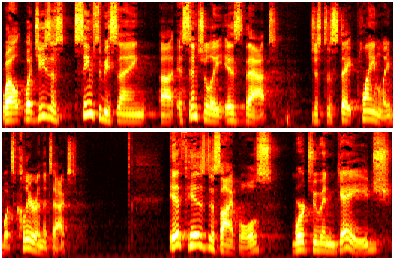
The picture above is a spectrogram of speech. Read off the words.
Well, what Jesus seems to be saying uh, essentially is that, just to state plainly what's clear in the text, if his disciples were to engage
